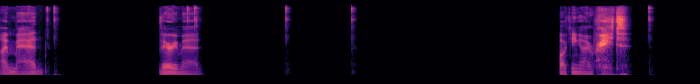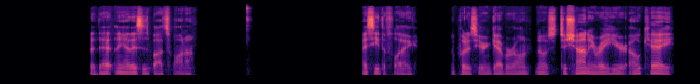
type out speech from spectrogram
I'm mad. Very mad. Fucking irate. That that yeah, this is Botswana. I see the flag. I'll put us here in Gaborone. No, it's Tishane right here. Okay.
